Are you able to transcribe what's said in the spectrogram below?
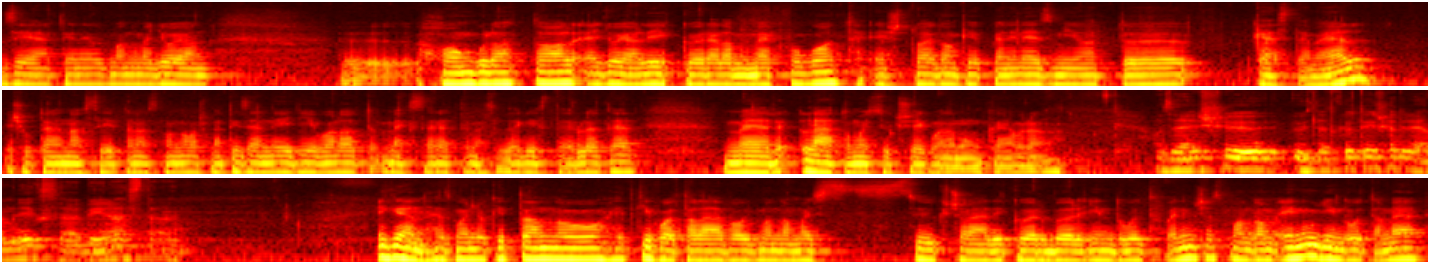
ZRT-nél, úgy egy olyan hangulattal, egy olyan légkörrel, ami megfogott, és tulajdonképpen én ez miatt kezdtem el, és utána szépen azt mondom, most már 14 év alatt megszerettem ezt az egész területet, mert látom, hogy szükség van a munkámra. Az első üzletkötésedre emlékszel, bénáztál? Igen, ez mondjuk itt annó, itt ki volt találva, hogy mondom, hogy szűk családi körből indult, vagy nem is azt mondom, én úgy indultam el,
